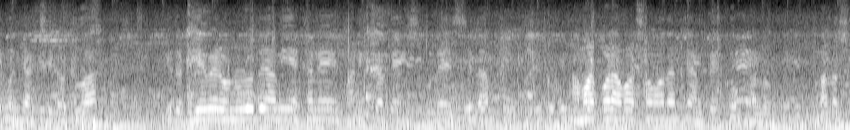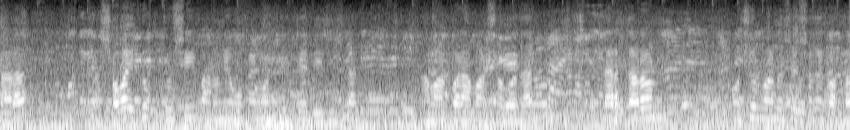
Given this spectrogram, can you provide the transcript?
এখন যাচ্ছি রতুয়া কিন্তু ডিএম এর অনুরোধে আমি এখানে মানিকচকে এই স্কুলে এসেছিলাম। আমার পর আমার সমাধান ক্যাম্পে খুব ভালো ভালো সারা সবাই খুব খুশি মাননীয় মুখ্যমন্ত্রীর যে ডিসিশন আমার পর আমার সমাধান। তার কারণ প্রচুর মানুষের সঙ্গে কথা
